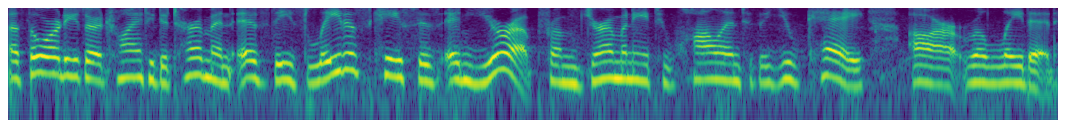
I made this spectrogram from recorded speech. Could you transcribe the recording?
authorities are trying to determine if these latest cases in Europe, from Germany to Holland to the UK, are related.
